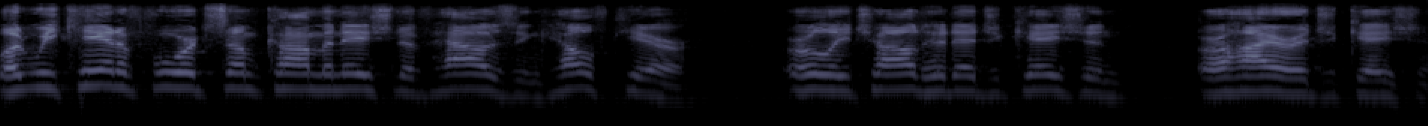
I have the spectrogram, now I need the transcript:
but we can't afford some combination of housing, health care, early childhood education, or higher education.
